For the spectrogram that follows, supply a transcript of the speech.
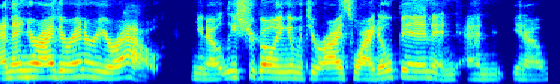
and then you're either in or you're out you know at least you're going in with your eyes wide open and and you know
